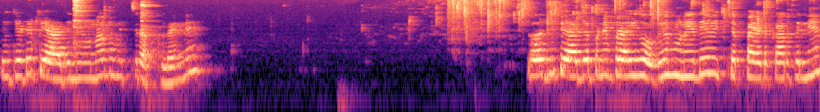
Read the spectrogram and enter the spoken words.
ਤੇ ਜਿਹੜੇ ਪਿਆਜ਼ ਨੇ ਉਹਨਾਂ ਨੂੰ ਵਿੱਚ ਰੱਖ ਲੈਣੇ ਲਓ ਜੀ, ਪਿਆਜ਼ ਆਪਣੇ ਫਰਾਈ ਹੋ ਗਏ। ਹੁਣ ਇਹਦੇ ਵਿੱਚ ਆਪਾਂ ਐਡ ਕਰ ਦਿੰਨੇ ਆ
